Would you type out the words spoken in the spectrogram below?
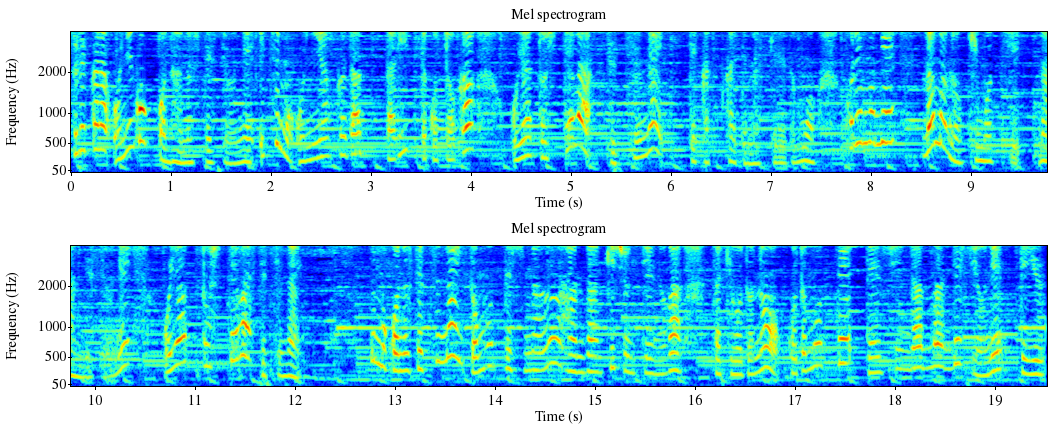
それから鬼ごっこの話ですよね。いつも鬼役だったりってことが親としては切ないって書いてますけれども、これもね、ママの気持ちなんですよね。親としては切ない。でもこの切ないと思ってしまう判断基準っていうのは、先ほどの子供って天真爛漫ですよねっていう、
